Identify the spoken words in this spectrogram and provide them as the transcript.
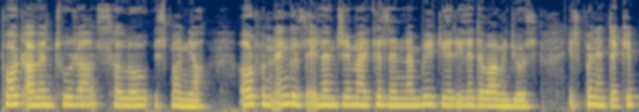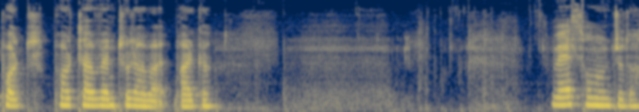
Port Aventura, Salou, İspanya. Avrupa'nın en gözde eğlence merkezlerinden bir diğeriyle devam ediyoruz. İspanya'daki Port, Portaventura Parkı. Ve sonuncu da.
